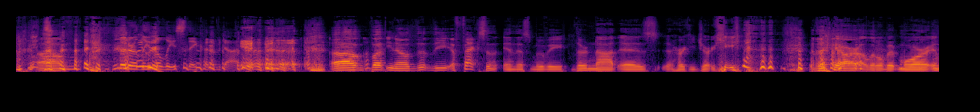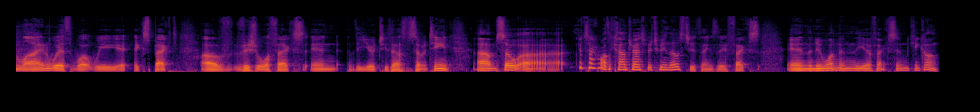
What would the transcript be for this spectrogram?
um, literally the least they could have done. uh, but you know the the effects in, in this movie they're not as herky jerky. they are a little bit more in line with what we expect of visual effects in the year 2017. Um, so uh, let's talk about the contrast between those two things: the effects in the new one and the effects in King Kong.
